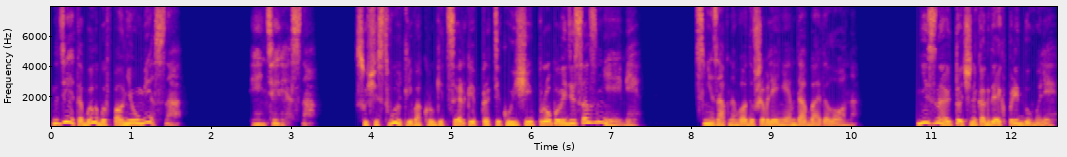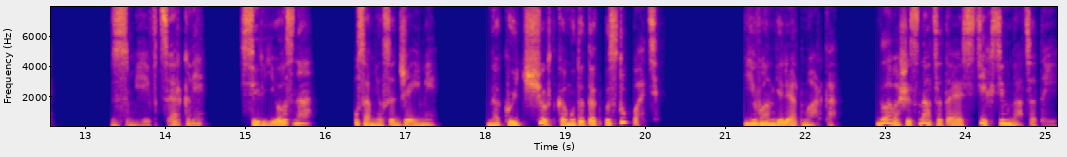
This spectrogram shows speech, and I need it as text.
где это было бы вполне уместно». «Интересно, существуют ли в округе церкви практикующие проповеди со змеями?» с внезапным воодушевлением добавил он. «Не знаю точно, когда их придумали». «Змей в церкви? Серьезно?» — усомнился Джейми. «На кой черт кому-то так поступать?» «Евангелие от Марка, глава 16, стих 17»,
